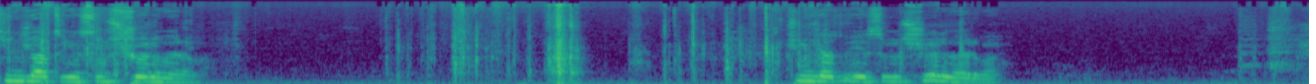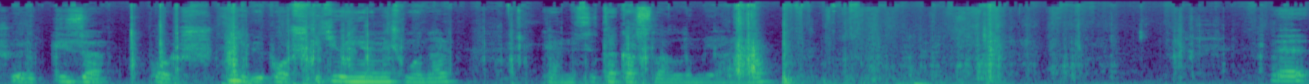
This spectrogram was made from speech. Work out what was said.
İkinci Wheels'ımız şöyle bir araba. Üçüncü Wheels'ımız şöyle bir araba. Şöyle güzel Porsche. iyi bir Porsche. 2023 model. Kendisi takasla aldım bir araba. Ve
